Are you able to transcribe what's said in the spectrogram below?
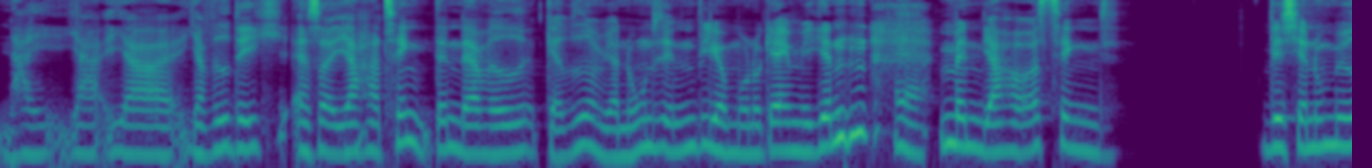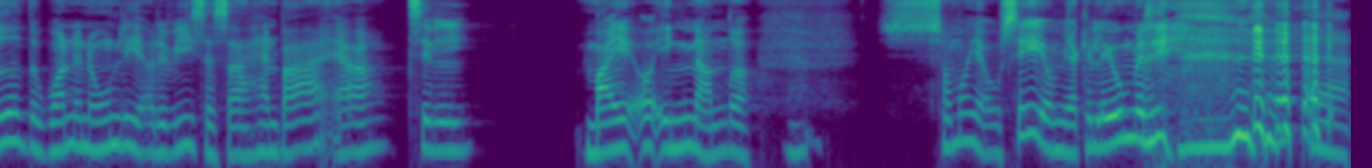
nej, jeg, jeg, jeg ved det ikke. Altså, jeg har tænkt den der med, jeg vide, om jeg nogensinde bliver monogam igen. Ja. Men jeg har også tænkt, hvis jeg nu møder the one and only, og det viser sig, at han bare er til mig og ingen andre, Ja. så må jeg jo se, om jeg kan leve med det. ja.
